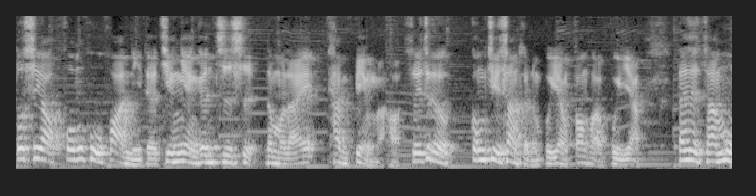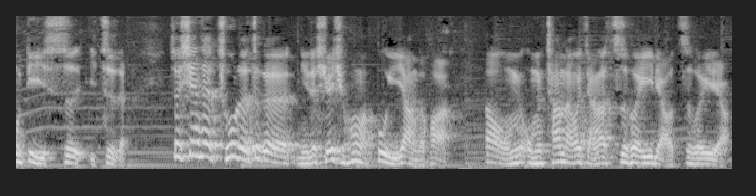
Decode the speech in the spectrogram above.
都是要丰富化你的经验跟知识，那么来看病嘛，哈，所以这个工具上可能不一样，方法不一样，但是它目的是一致的。所以现在出了这个你的学习方法不一样的话，那我们我们常常会讲到智慧医疗，智慧医疗，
